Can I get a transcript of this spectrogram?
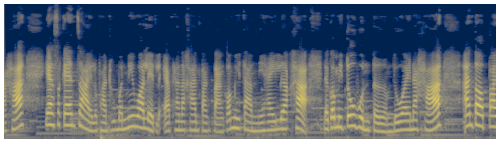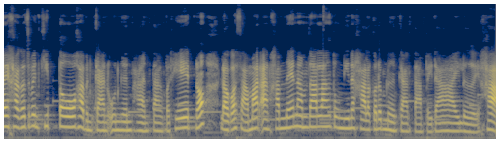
นะคะ อยากสแกนจ่ายหรือผ่านทูมันนี่วอลเล็ตหรือแอปธนาคารต่างๆ ก็มีตามนี้ให้เลือกค่ะ แล้วก็มีตู้บุญเติมด้วยนะคะ อันต่อไปค่ะก็จะเป็นคริปโตค่ะเป็นการโอนเงินผ่านต่างประเทศเนาะเราก็สามารถอ่านคำแนะนำด้านล่างตรงนี้นะคะ แล้วก็ดำเนินการตามไปได้เลยค่ะ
